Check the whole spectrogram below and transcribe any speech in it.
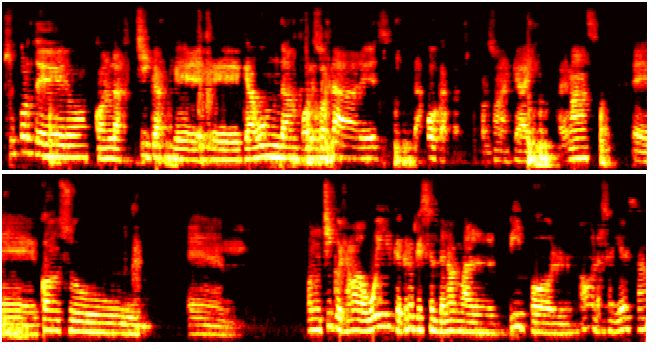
su portero, con las chicas que, abundan por esos lares, las pocas personas que hay además, eh, con su... un chico llamado Will, que creo que es el de Normal People, ¿no? La serie esa.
